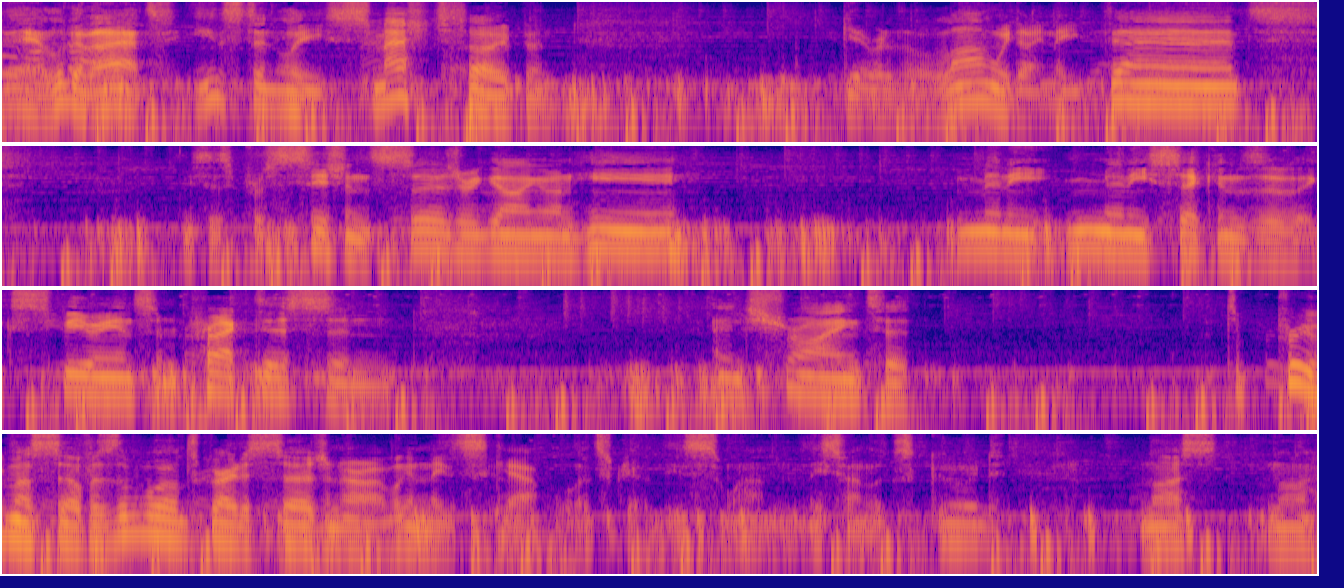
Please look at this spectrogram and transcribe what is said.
yeah, look at oh that. Instantly smashed open. Get rid of the lung, we don't need that. This is precision surgery going on here. Many, many seconds of experience and practice and and trying to to prove myself as the world's greatest surgeon. Alright, we're gonna need a scalpel. Let's grab this one. This one looks good. Nice, nice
